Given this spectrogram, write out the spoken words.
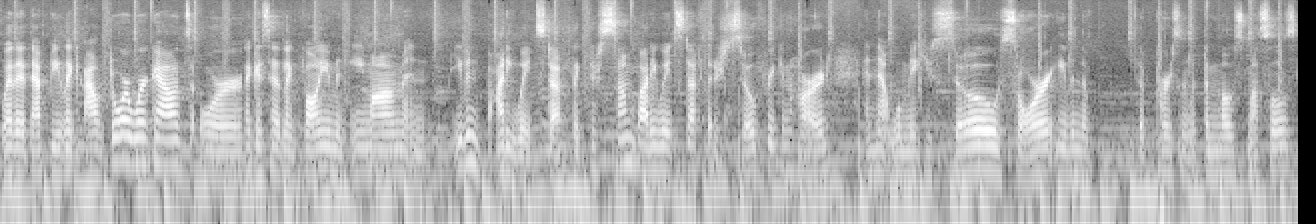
whether that be like outdoor workouts or like I said, like volume and EMOM and even body weight stuff. Like there's some body weight stuff that are so freaking hard and that will make you so sore, even the, the person with the most muscles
